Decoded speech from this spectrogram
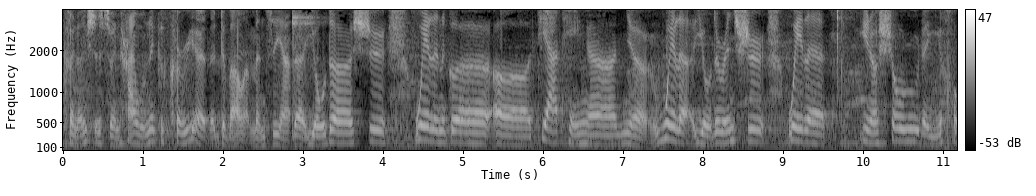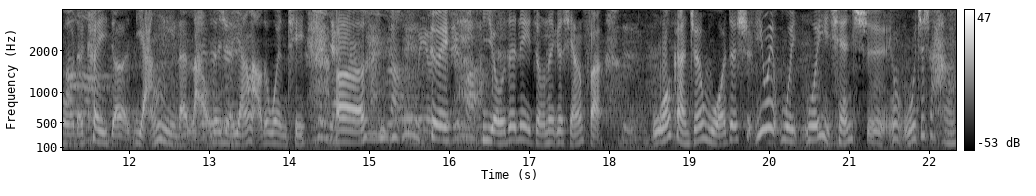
可能是损害我们那个 career 的 development 这样的。有的是为了那个呃家庭啊，为了有的人是为了 you know 收入的以后的可以的养你的老的养老的问题，呃，对，有的那种那个想法。我感觉我的是因为我我以前是因为我就是很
